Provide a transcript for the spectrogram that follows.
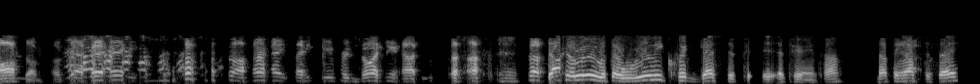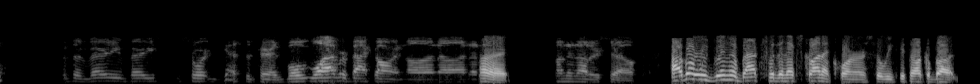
Awesome. Okay. All right. Thank you for joining us. Dr. Louis with a really quick guest ap- appearance, huh? Nothing Yeah. else to say? With a very very short guest appearance. We'll we'll have her back on on on, All right. on another show. How about we bring her back for the next Chronic Corner so we could talk about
